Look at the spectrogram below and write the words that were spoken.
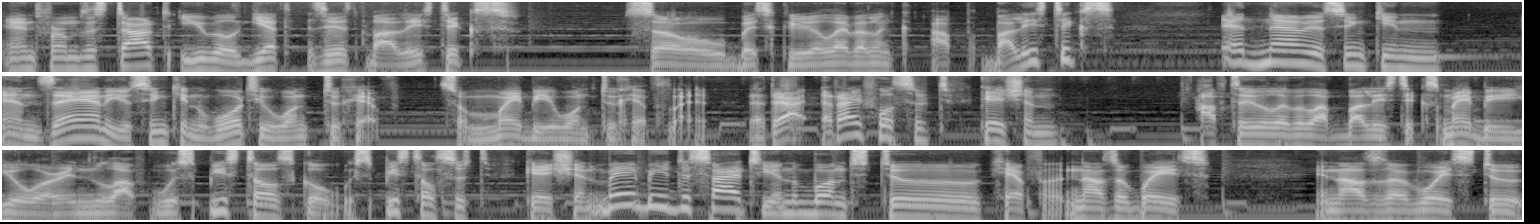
and from the start, you will get this ballistics. So basically, you're leveling up ballistics, and now you're thinking, and then you're thinking what you want to have. So maybe you want to have a rifle certification. After you level up ballistics, maybe you are in love with pistols, go with pistol certification. Maybe you decide you want to have another ways in other ways to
